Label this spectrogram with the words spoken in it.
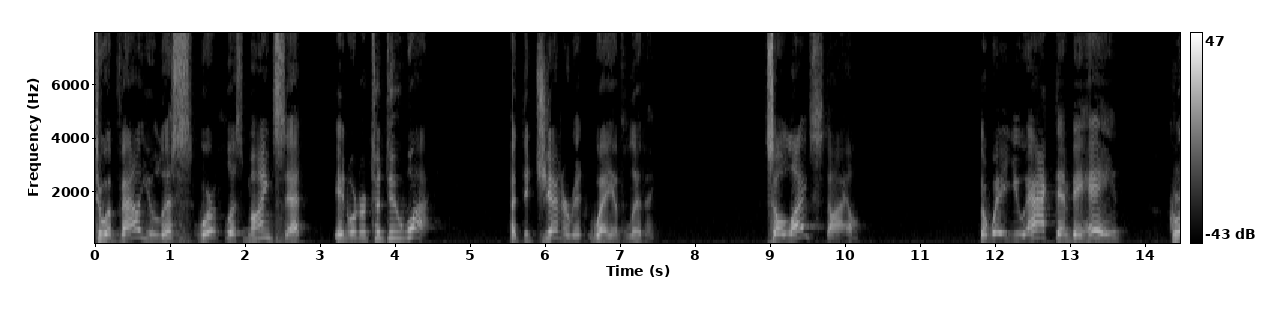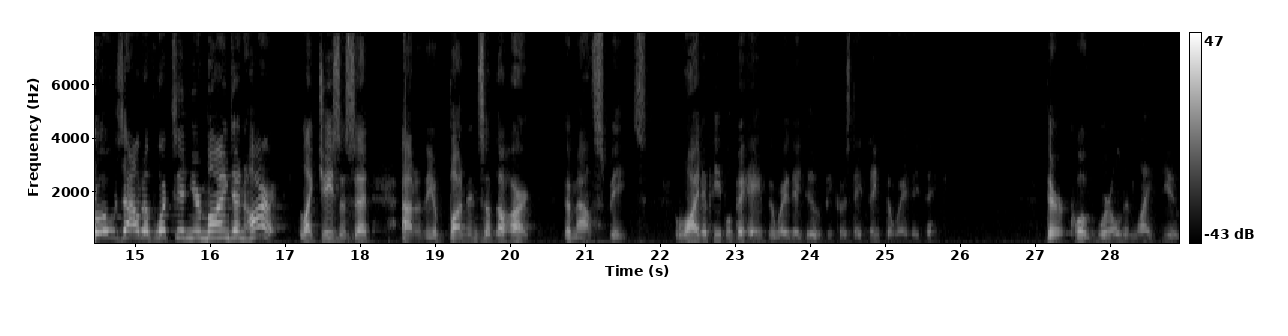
To a valueless, worthless mindset in order to do what? A degenerate way of living. So, lifestyle, the way you act and behave, grows out of what's in your mind and heart. Like Jesus said, out of the abundance of the heart, the mouth speaks. Why do people behave the way they do? Because they think the way they think. Their, quote, world and life view,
